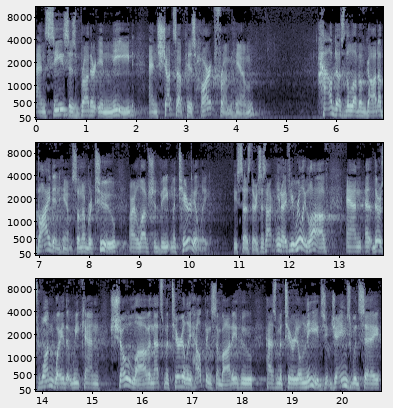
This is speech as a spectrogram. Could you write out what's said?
and sees his brother in need and shuts up his heart from him, how does the love of God abide in him? So, number two, our love should be materially. He says there. He says, you know, if you really love, and uh, there's one way that we can show love, and that's materially helping somebody who has material needs. James would say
